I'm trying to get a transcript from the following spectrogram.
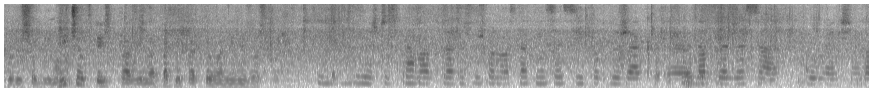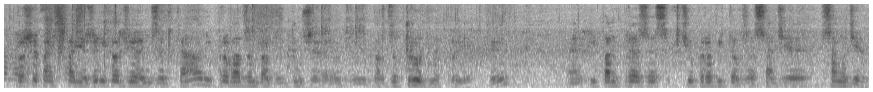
który sobie niczym w tej sprawie na takie traktowanie nie zasłużył. Jeszcze sprawa, która też wyszła na ostatniej sesji, podwyżek e, dla prezesa Głównej Księgowej. Proszę Państwa, jeżeli chodzi o MZK, oni prowadzą bardzo duże, y, bardzo trudne projekty i Pan Prezes Kciuk robi to w zasadzie samodzielnie,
